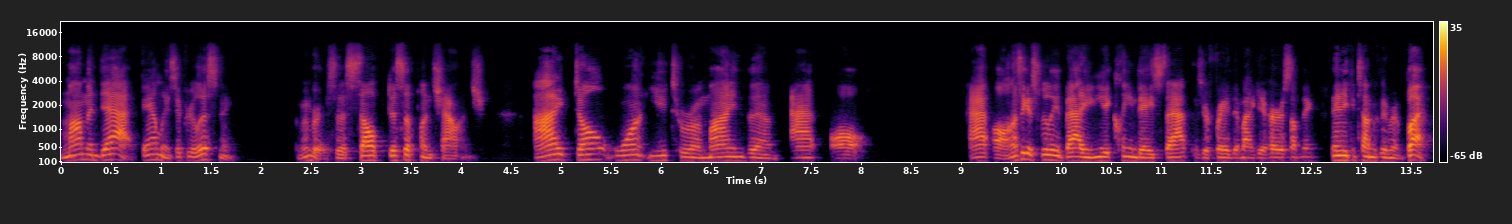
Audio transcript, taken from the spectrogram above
mom and dad, families, if you're listening, remember, it's a self discipline challenge. I don't want you to remind them at all. At all. Unless it gets really bad, you need a clean day stat because you're afraid they might get hurt or something, then you can tell them to clean room. But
